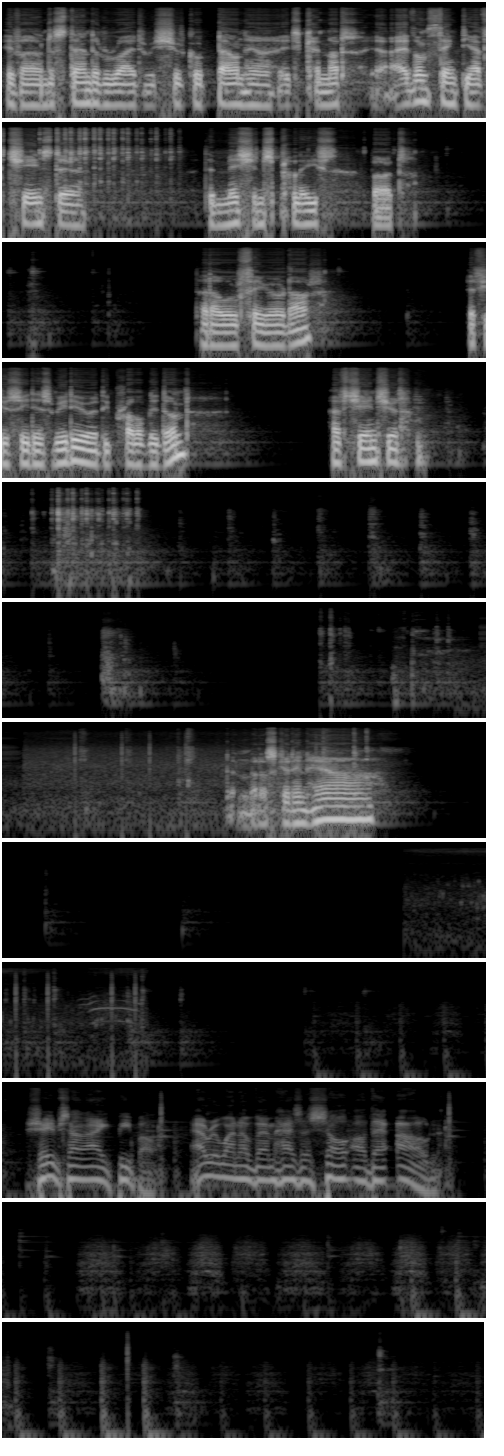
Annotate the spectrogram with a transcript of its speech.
if I understand it right, we should go down here. It cannot... I don't think they have changed the the mission's place, but that I will figure it out. If you see this video, it probably don't I've changed it. Then let us get in here. Ships are like people. Every one of them has a soul of their own.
